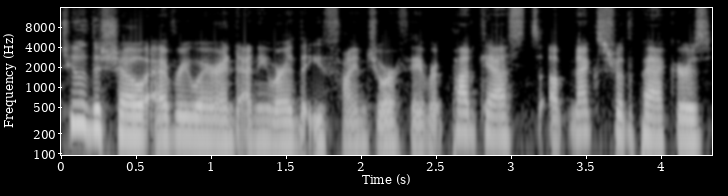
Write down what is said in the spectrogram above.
to the show everywhere and anywhere that you find your favorite podcasts. Up next for the Packers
